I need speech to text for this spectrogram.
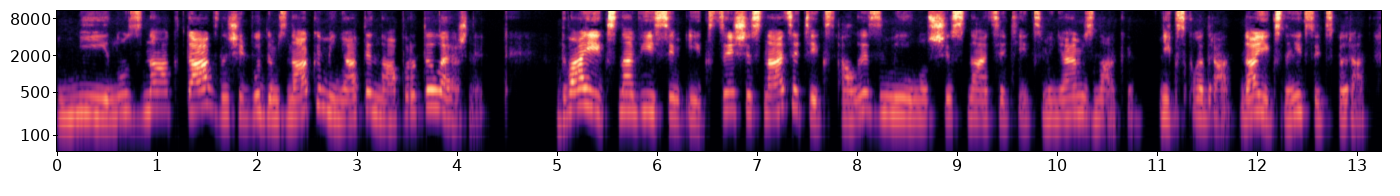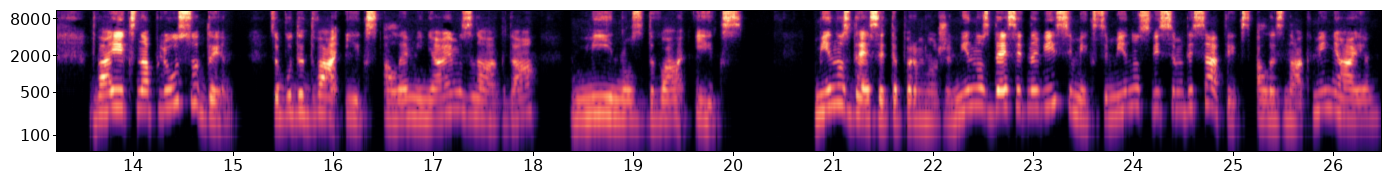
мінус знак. Так, значить, будемо знаки міняти на протилежний. 2х на 8х – це 16х, але з мінус 16х. Міняємо знаки. х квадрат, да? х на х, х квадрат. 2х на плюс 1 – це буде 2х, але міняємо знак, да? мінус 2х. Мінус 10 тепер множимо. Мінус 10 на 8х – це мінус 80х, але знак міняємо.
